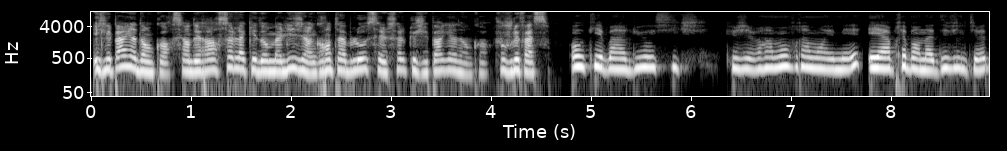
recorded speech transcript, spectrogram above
Et je l'ai pas regardé encore, c'est un des rares seuls là qui est dans ma liste, j'ai un grand tableau, c'est le seul que j'ai pas regardé encore. Faut que je le fasse. Ok, ben lui aussi, que j'ai vraiment, vraiment aimé. Et après, ben, on a Devil Judge.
